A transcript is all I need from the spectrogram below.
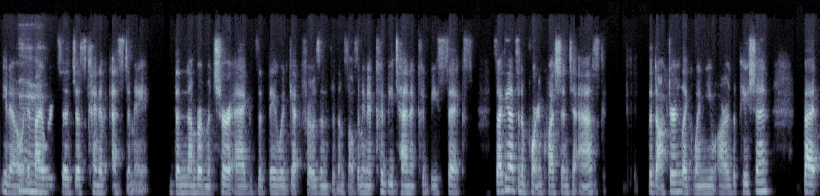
you know mm. if i mm. were to just kind of estimate the number of mature eggs that they would get frozen for themselves. I mean, it could be 10, it could be six. So I think that's an important question to ask the doctor, like when you are the patient. But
